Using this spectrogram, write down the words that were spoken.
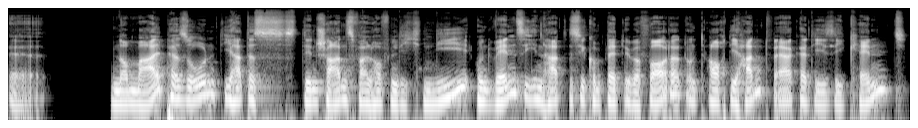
äh, Normalperson, die hat das, den Schadensfall hoffentlich nie. Und wenn sie ihn hat, ist sie komplett überfordert. Und auch die Handwerker, die sie kennt,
